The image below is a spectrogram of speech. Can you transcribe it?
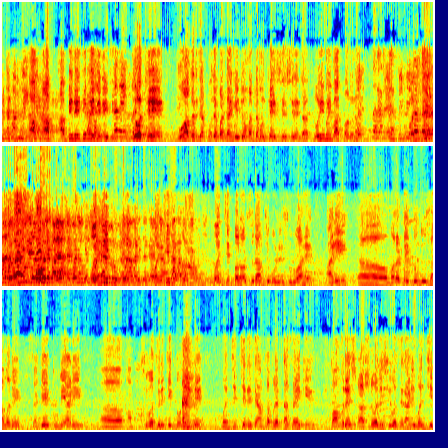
आप आप आप भी नहीं थे मैं भी नहीं थे। जो थे वो अगर जब मुझे बताएंगे जो मतलब उनके शीर्ष नेता तो ही मैं बात मानू ना? वंचित वंचित वंचित वंचित बरोबर सुद्धा आमची बोलणी सुरू आहे. आणि मला वाटतं एक दोन दिवसामध्ये संजय तुम्ही आणि शिवसेनेचे एक दोन नेते वंचितचे नेते आमचा प्रयत्न असा आहे की काँग्रेस राष्ट्रवादी शिवसेना आणि वंचित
